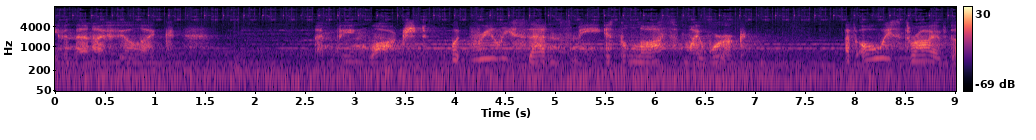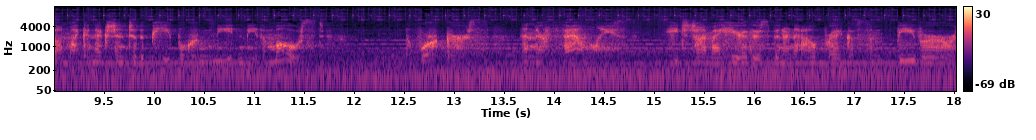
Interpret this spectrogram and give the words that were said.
even then I feel like I'm being watched. What really saddens me is the loss of my work. I've always thrived on my connection to the people who need me the most. The workers and their families. Each time I hear there's been an outbreak of some fever or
